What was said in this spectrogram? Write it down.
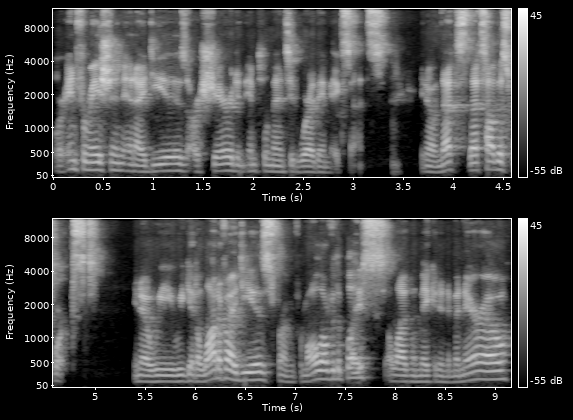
where information and ideas are shared and implemented where they make sense. You know, and that's that's how this works. You know, we we get a lot of ideas from from all over the place. A lot of them make it into Monero.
